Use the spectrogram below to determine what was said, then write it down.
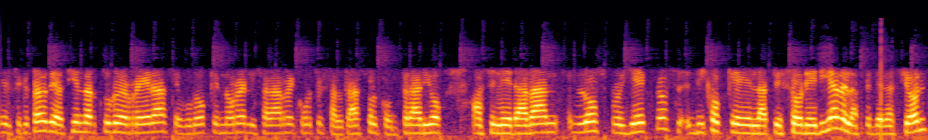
el secretario de Hacienda Arturo Herrera aseguró que no realizará recortes al gasto, al contrario, acelerarán los proyectos. Dijo que la tesorería de la Federación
